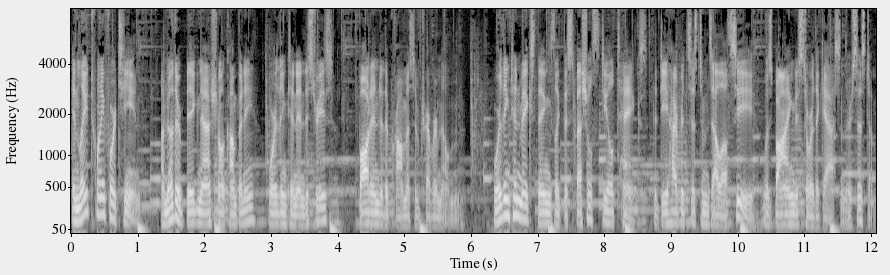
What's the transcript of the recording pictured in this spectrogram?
In late 2014, another big national company, Worthington Industries, bought into the promise of Trevor Milton. Worthington makes things like the special steel tanks that DHybrid Systems LLC was buying to store the gas in their system.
